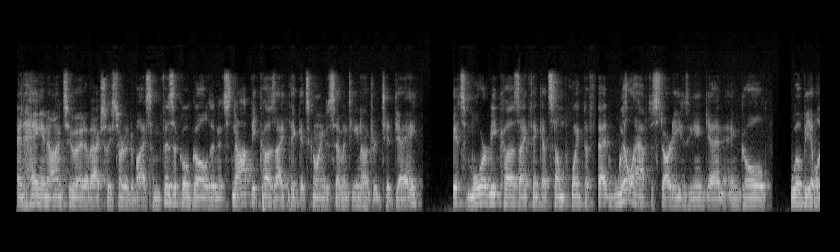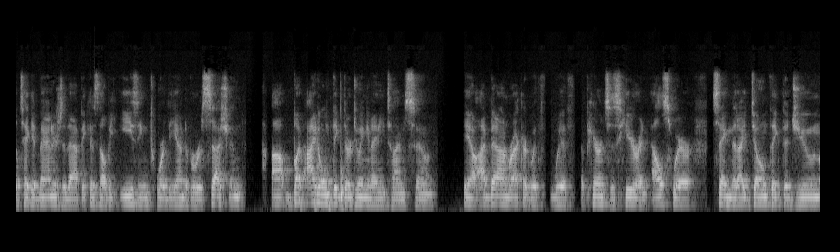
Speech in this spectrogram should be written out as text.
and hanging on to it. I've actually started to buy some physical gold, and it's not because I think it's going to 1700 today. It's more because I think at some point the Fed will have to start easing again, and gold will be able to take advantage of that because they'll be easing toward the end of a recession. Uh, but I don't think they're doing it anytime soon you know, I've been on record with with appearances here and elsewhere saying that I don't think the June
